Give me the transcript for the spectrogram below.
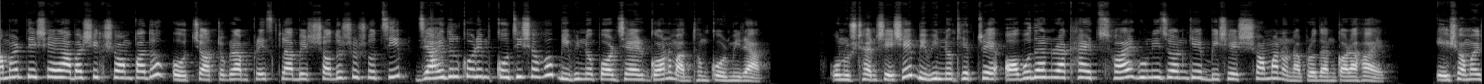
আমার দেশের আবাসিক সম্পাদক ও চট্টগ্রাম প্রেস ক্লাবের সদস্য সচিব জাহিদুল করিম কোচি সহ বিভিন্ন পর্যায়ের গণমাধ্যম কর্মীরা। অনুষ্ঠান শেষে বিভিন্ন ক্ষেত্রে অবদান রাখায় ছয় গুণীজনকে বিশেষ সম্মাননা প্রদান করা হয়। এই সময়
